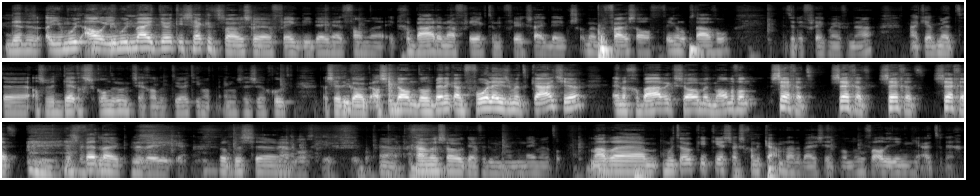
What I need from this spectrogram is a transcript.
dit is, je, moet, oh, je moet mij 30 seconds trouwens, eh Freek, die deed net van... ik gebaarde naar Freek toen ik Freek zei, ik deed zo met mijn vuist al vinger op tafel. Deed Freek me even na. Maar ik heb met, eh, als we 30 seconden doen, ik zeg altijd 30, want mijn Engels is zo goed. Dan zit ik ook, als ik dan, dan ben ik aan het voorlezen met een kaartje. En dan gebaar ik zo met mijn handen van, zeg het, zeg het, zeg het, zeg het. Dat is vet leuk. Dat weet ik. ja. Dat is, eh, Ja, dat keer dat gaan we zo ook even doen en dan nemen we het op. Maar we moeten ook een keer straks gewoon de camera erbij zetten, want dan hoeven al die dingen niet uit te leggen.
